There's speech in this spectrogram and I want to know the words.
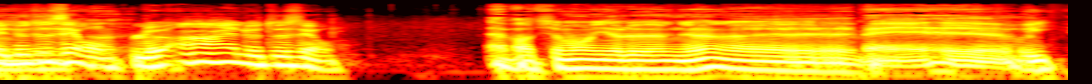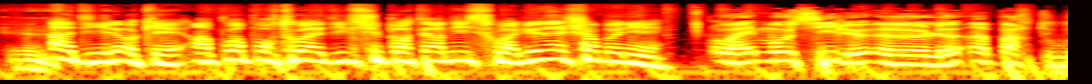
Et le 2-0. Le 1 et le 2-0. À partir du moment où il y a le 1-1, euh, ben euh, oui. Adil, ok. Un point pour toi, Adil, supporter niçois. Lionel Charbonnier. Ouais, moi aussi le euh, le 1 partout.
